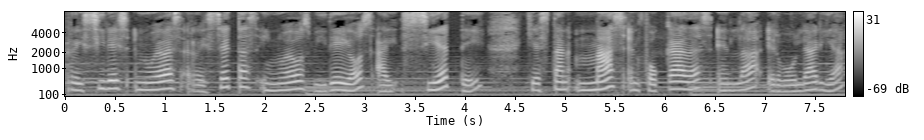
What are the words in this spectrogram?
recibes nuevas recetas y nuevos videos. Hay siete que están más enfocadas en la herbolaria,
